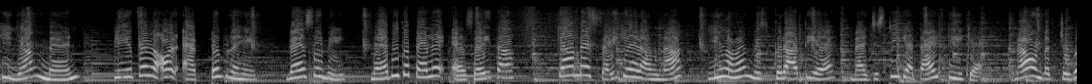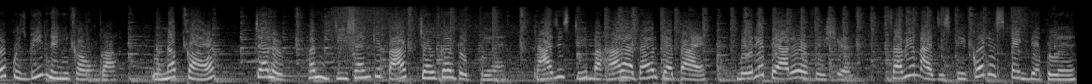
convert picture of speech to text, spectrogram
कि यंग मैन प्लेफुल और एक्टिव रहे। वैसे भी, मैं भी तो पहले ऐसा ही था। क्या मैं सही कह रहा हूँ ना? ये हमें मुस्कुराती है। मैजेस्टी कहता है, ठीक है, मैं उन बच्चों को कुछ भी नहीं कहूँगा। उनब कहा चलो, हम जीशन के पास चलकर देखते हैं। मैजिस्ट्री बाहर आता है और कहता है, मेरे प्यारे ऑफिशियल, सभी मैजेस्टी को रिस्पेक्ट देते हैं।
